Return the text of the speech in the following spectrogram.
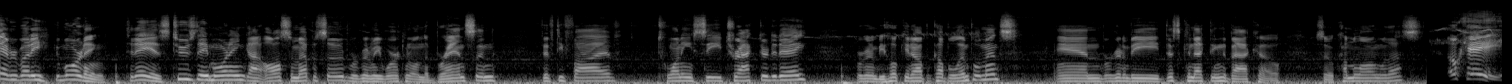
Hey everybody, good morning. Today is Tuesday morning, got an awesome episode. We're going to be working on the Branson 5520C tractor today. We're going to be hooking up a couple implements and we're going to be disconnecting the backhoe. So come along with us. Okay,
